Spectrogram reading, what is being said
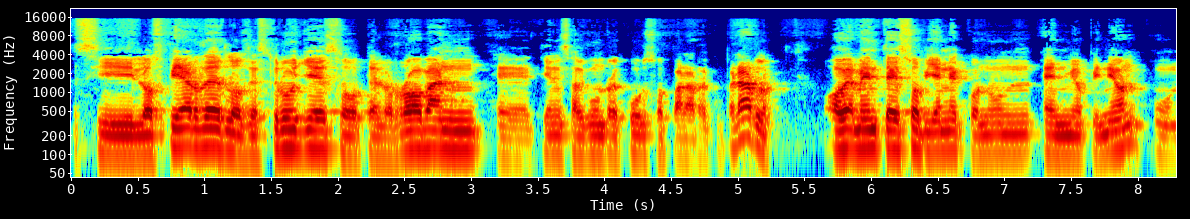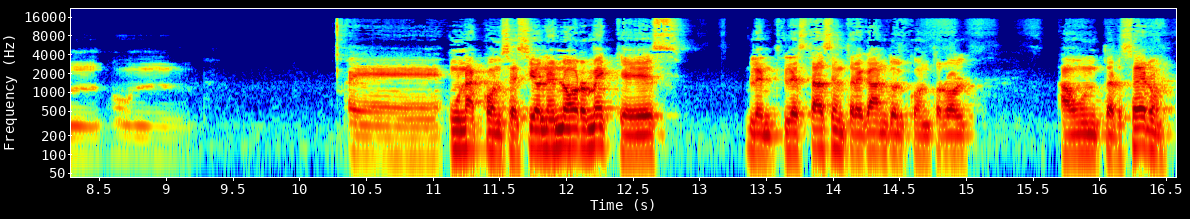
Si los pierdes, los destruyes o te lo roban, tienes algún recurso para recuperarlo. Obviamente eso viene con un, en mi opinión, un, una concesión enorme que es le, estás entregando el control a un tercero.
